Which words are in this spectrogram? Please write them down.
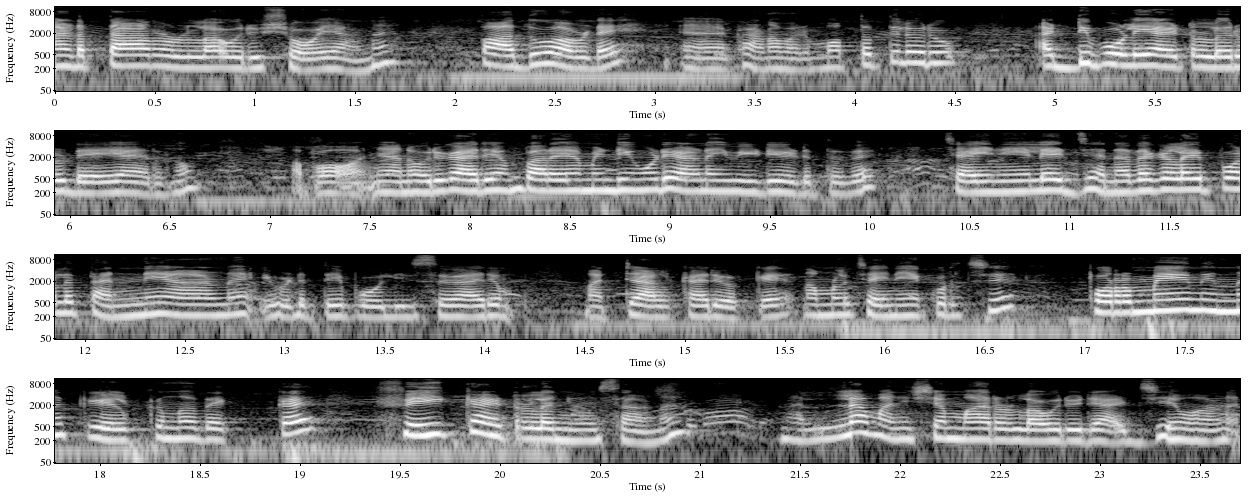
നടത്താറുള്ള ഒരു ഷോയാണ്. അപ്പോൾ അതും അവിടെ കാണാൻ വരും. മൊത്തത്തിലൊരു അടിപൊളിയായിട്ടുള്ളൊരു ഡേ ആയിരുന്നു. അപ്പോൾ ഞാൻ ഒരു കാര്യം പറയാൻ വേണ്ടിയും കൂടിയാണ് ഈ വീഡിയോ എടുത്തത്. ചൈനയിലെ ജനതകളെ പോലെ തന്നെയാണ് ഇവിടുത്തെ പോലീസുകാരും മറ്റാൾക്കാരും ഒക്കെ. നമ്മൾ ചൈനയെക്കുറിച്ച് പുറമേ നിന്ന് കേൾക്കുന്നതൊക്കെ ഫേക്കായിട്ടുള്ള ന്യൂസാണ് നല്ല മനുഷ്യന്മാരുള്ള ഒരു രാജ്യമാണ്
